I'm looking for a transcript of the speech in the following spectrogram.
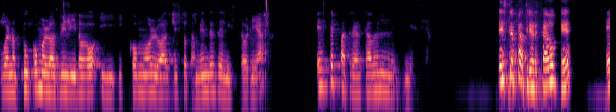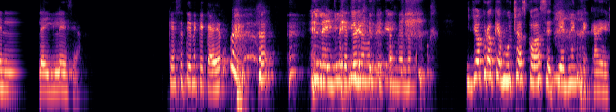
bueno, tú cómo lo has vivido y, y cómo lo has visto también desde la historia, este patriarcado en la iglesia. ¿Este patriarcado qué? En la iglesia. ¿Qué se tiene que caer? en la iglesia. Yo creo que muchas cosas se tienen que caer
